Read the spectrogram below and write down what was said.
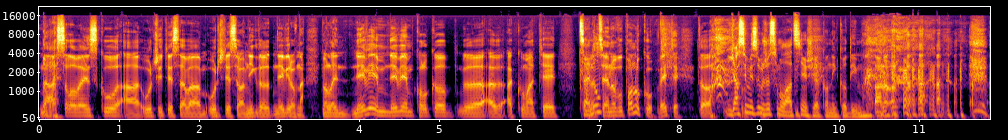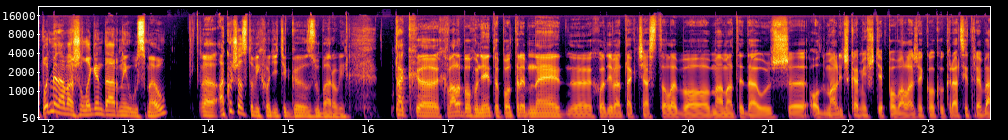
na Slovensku a určite sa vám, určite sa vám nikto nevyrovná. No len neviem, neviem koľko, uh, ako máte Cenu? cenovú ponuku, viete. To... Ja si myslím, že som lacnejší ako Nikodým. Poďme na váš legendárny úsmev. E, ako často vy chodíte k zubárovi? Tak e, chvála Bohu, nie je to potrebné e, chodevať tak často, lebo mama teda už od malička mi vštepovala, že koľkokrát si treba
